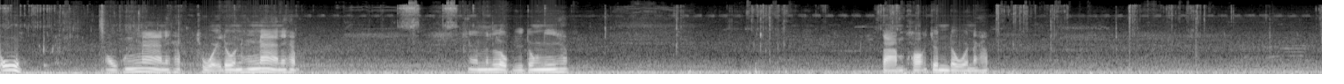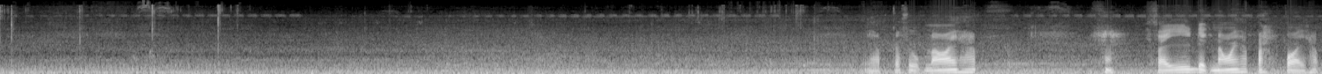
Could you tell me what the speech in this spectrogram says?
โอ้เอาข้างหน้านะครับฉวยโดนข้างหน้านะครับอ่มันหลบอยู่ตรงนี้ครับ ตามเคาะจนโดนนะครับ นะครับกระสูบน้อยครับใส่เด็กน้อยครับไปปล่อยครับ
